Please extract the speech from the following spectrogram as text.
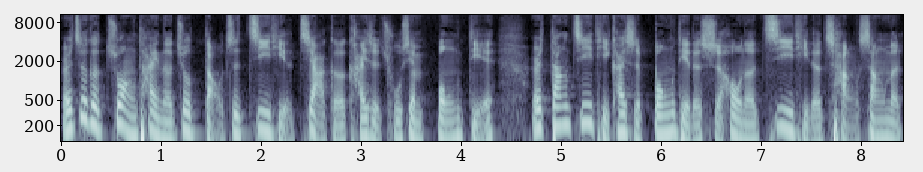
而这个状态呢，就导致机体的价格开始出现崩跌。而当机体开始崩跌的时候呢，机体的厂商们，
